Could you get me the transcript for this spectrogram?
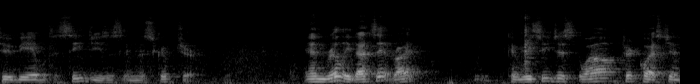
to be able to see Jesus in the Scripture. And really, that's it, right? Can we see just well? Trick question.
